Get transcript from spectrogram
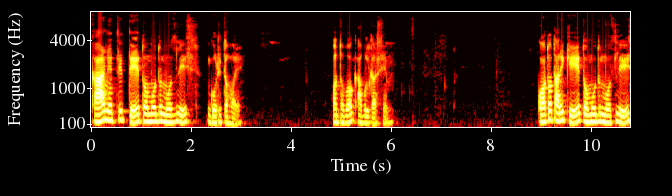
কার নেতৃত্বে তমদ্দুন মজলিস গঠিত হয়? অধ্যাপক আবুল কাসেম কত তারিখে তমদ্দুন মজলিস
